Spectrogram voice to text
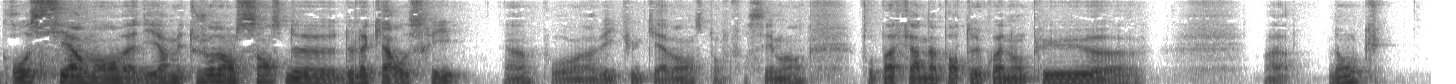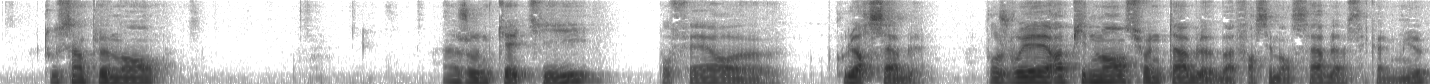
grossièrement, on va dire, mais toujours dans le sens de, la carrosserie, hein, pour un véhicule qui avance, donc forcément, faut pas faire n'importe quoi non plus. Euh, voilà. Donc, tout simplement, un jaune kaki pour faire euh, couleur sable. Pour jouer rapidement sur une table, bah forcément sable, hein, c'est quand même mieux.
